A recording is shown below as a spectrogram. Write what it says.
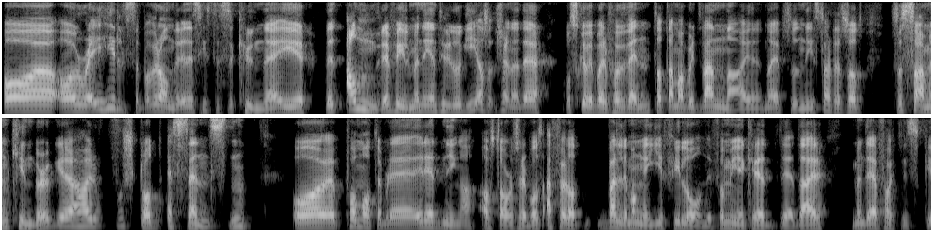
og, og Ray hilser på hverandre i det siste sekundet i den andre filmen i en trilogi. altså, skjønner jeg det, Og skal vi bare forvente at de har blitt venner når episode 9 starter? Så, så Simon Kinberg eh, har forstått essensen og på en måte ble redninga av Star Wars Rebels. Jeg føler at veldig mange gir Filoni for mye kred der, men det er faktisk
